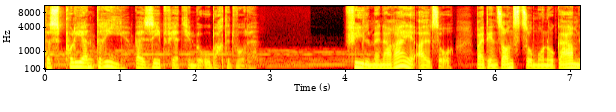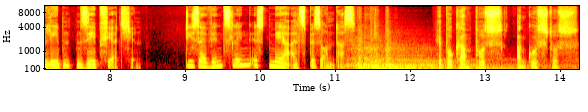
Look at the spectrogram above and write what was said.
dass Polyandrie bei Seepferdchen beobachtet wurde. Viel Männerei also bei den sonst so monogam lebenden Seepferdchen. Dieser Winzling ist mehr als besonders. Hippocampus angustus,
